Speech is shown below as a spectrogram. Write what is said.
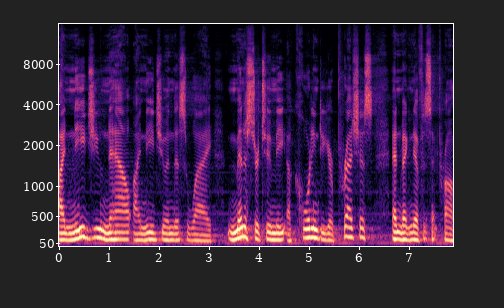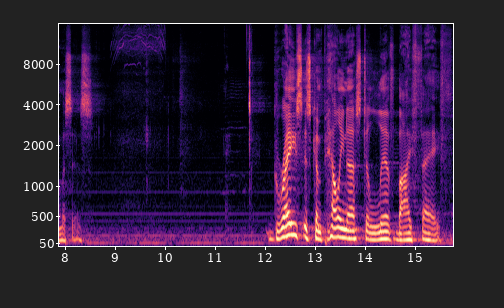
I need you now. I need you in this way. Minister to me according to your precious and magnificent promises. grace is compelling us to live by faith.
